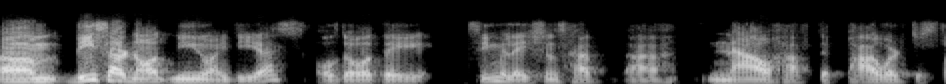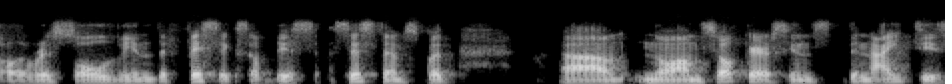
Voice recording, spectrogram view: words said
Um, these are not new ideas, although the simulations have uh, now have the power to start resolving the physics of these systems. But um, Noam Soker, since the 90s,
